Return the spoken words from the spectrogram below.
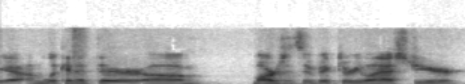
Yeah, I'm looking at their um, margins of victory last year,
